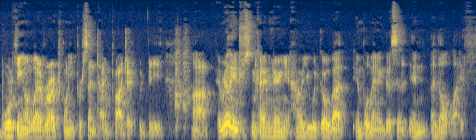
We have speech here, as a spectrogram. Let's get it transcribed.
working on whatever our twenty percent time project would be. Uh, I'm really interested in kind of hearing how you would go about implementing this in, in adult life.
